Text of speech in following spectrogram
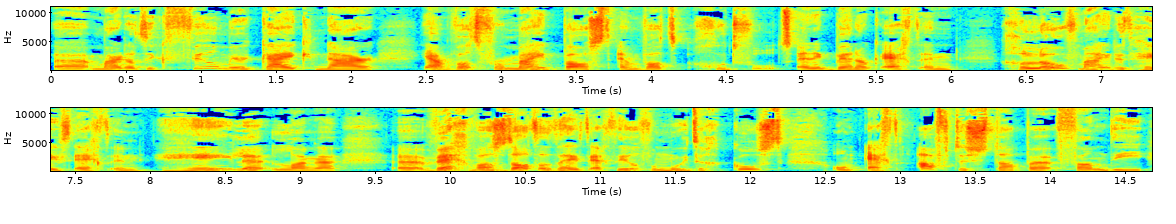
Uh, maar dat ik veel meer kijk naar ja, wat voor mij past en wat goed voelt. En ik ben ook echt, en geloof mij, dit heeft echt een hele lange uh, weg was dat. Dat heeft echt heel veel moeite gekost om echt af te stappen van die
